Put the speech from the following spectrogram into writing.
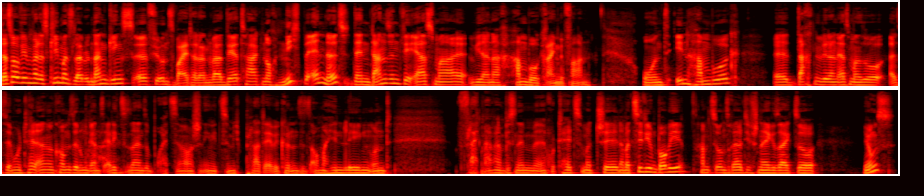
Das war auf jeden Fall das Klimasland und dann ging's äh, für uns weiter. Dann war der Tag noch nicht beendet, denn dann sind wir erstmal wieder nach Hamburg reingefahren. Und in Hamburg äh, dachten wir dann erstmal so, als wir im Hotel angekommen sind, um ganz ehrlich zu sein, so, boah, jetzt sind wir auch schon irgendwie ziemlich platt, ey, wir können uns jetzt auch mal hinlegen und vielleicht mal einfach ein bisschen im äh, Hotelzimmer chillen. Aber City und Bobby haben zu uns relativ schnell gesagt, so, Jungs,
